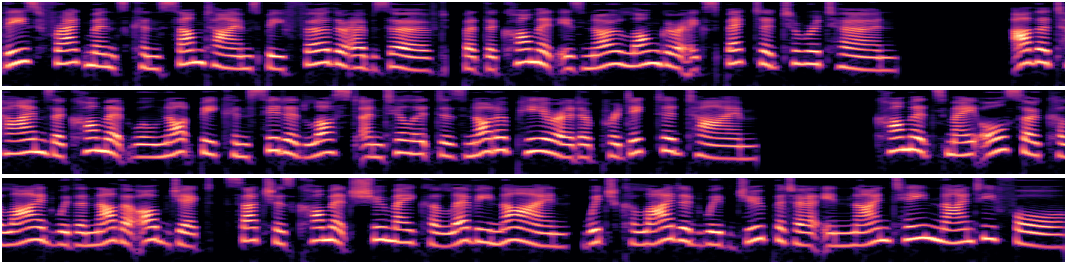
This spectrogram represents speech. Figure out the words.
These fragments can sometimes be further observed, but the comet is no longer expected to return. Other times a comet will not be considered lost until it does not appear at a predicted time. Comets may also collide with another object, such as comet Shoemaker-Levy 9, which collided with Jupiter in 1994.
